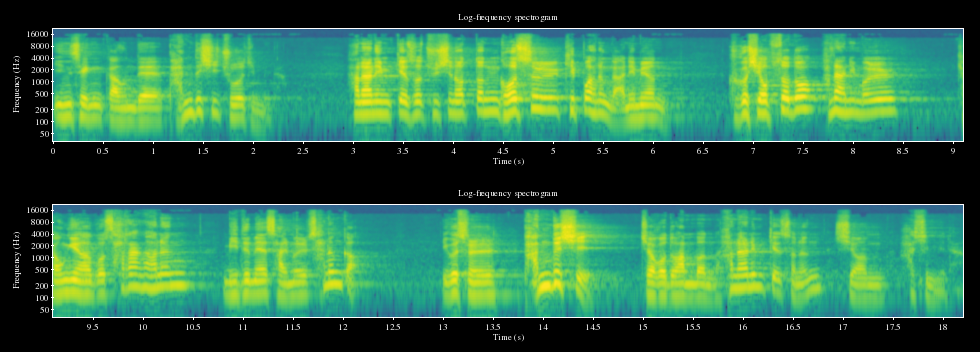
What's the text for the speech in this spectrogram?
인생 가운데 반드시 주어집니다. 하나님께서 주신 어떤 것을 기뻐하는가 아니면 그것이 없어도 하나님을 경외하고 사랑하는 믿음의 삶을 사는가 이것을 반드시 적어도 한번 하나님께서는 시험하십니다.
